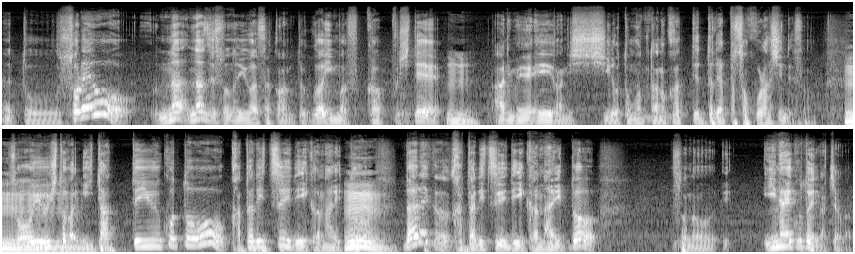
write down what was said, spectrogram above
えっと、それをななぜその湯浅監督が今フックアップしてうん。アニメ映画にしようと思ったのかって言ったらやっぱそこらしいんですよ。うん。そういう人がいたっていうことを語り継いでいかないと、うん。誰かが語り継いでいかないとそのいいないことになっちゃうから。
